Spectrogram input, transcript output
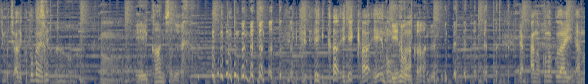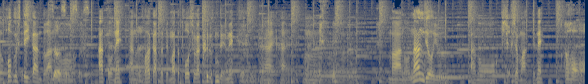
気持ち悪い言葉やで。そうんうん。ええかにしたで。ええか、ええか、ええのんか。ええのんか。いや、あの、このくらい、あの、ほぐしていかんと、あのそう、そうそうそう。あとね、あの、怖かったで、また当初が来るんでね。はいはい。うん。まあ、あの、何両いう、あの、寄宿舎もあってね。は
